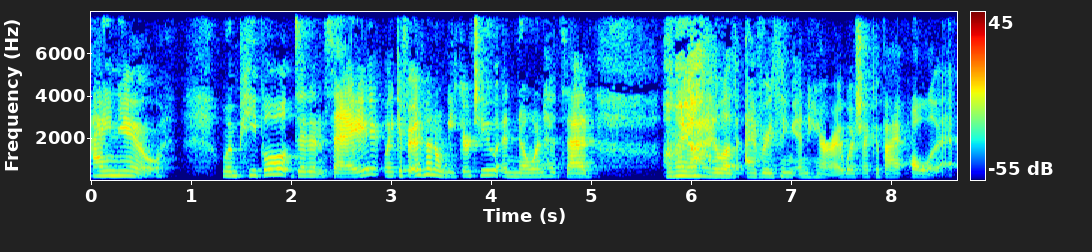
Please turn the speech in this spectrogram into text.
I knew when people didn't say, like if it had been a week or two and no one had said, "Oh my god, I love everything in here. I wish I could buy all of it."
